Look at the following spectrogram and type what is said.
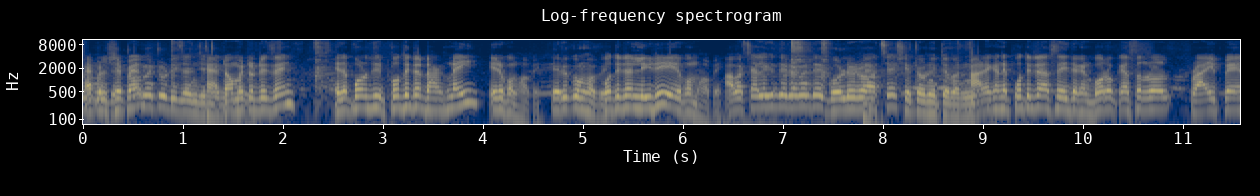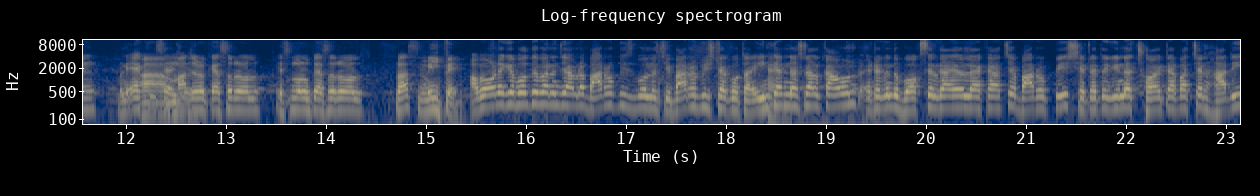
অ্যাপেল শেপের টমেটো ডিজাইন যেটা হ্যাঁ টমেটো ডিজাইন এটা প্রতি- প্রতিটা ঢাকনাই এরকম হবে। এরকম হবে। প্রতিটা লিডে এরকম হবে। আবার চাইলে কিন্তু এর মধ্যে গোল্ডেরও হ্যাঁ। আছে সেটাও নিতে পারেন। আর এখানে প্রতিটা আছে এই দেখেন বড় ক্যাসারোল ফ্রাই প্যান মানে। মাঝারো casserole small casserole plus milk pan আবার অনেকে বলতে পারেন যে আমরা বারো পিস বলেছি। বারো পিসটা কোথায়? ইন্টারন্যাশনাল কাউন্ট এটা কিন্তু বক্সের গায়েও লেখা আছে বারো পিস সেটাতে কিনা ছয়টা পাচ্ছেন হাড়ি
